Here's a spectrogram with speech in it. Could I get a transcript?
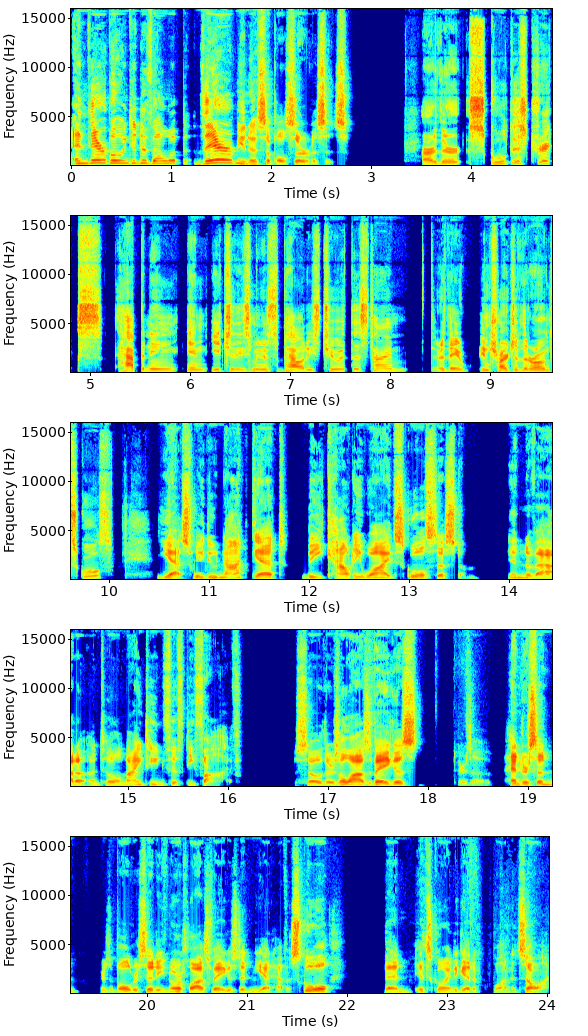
and they're going to develop their municipal services. Are there school districts happening in each of these municipalities too at this time? Are they in charge of their own schools? Yes, we do not get the county-wide school system in Nevada until 1955. So there's a Las Vegas, there's a Henderson, there's a Boulder City. North Las Vegas didn't yet have a school. Then it's going to get a one, and so on.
